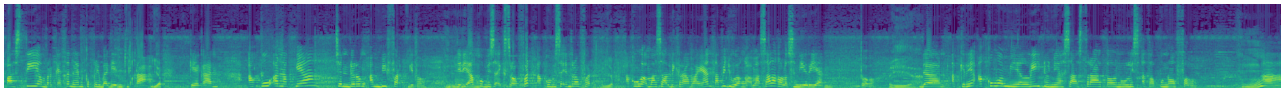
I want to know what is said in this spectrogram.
pasti yang berkaitan dengan kepribadian kita. Yap. Ya kan? Aku anaknya cenderung ambivert gitu. Jadi aku bisa ekstrovert, aku bisa introvert. Yap. Aku nggak masalah di keramaian, tapi juga nggak masalah kalau sendirian. Tuh. Iya. Dan akhirnya aku memilih dunia sastra atau nulis ataupun novel. Hmm? Ah,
